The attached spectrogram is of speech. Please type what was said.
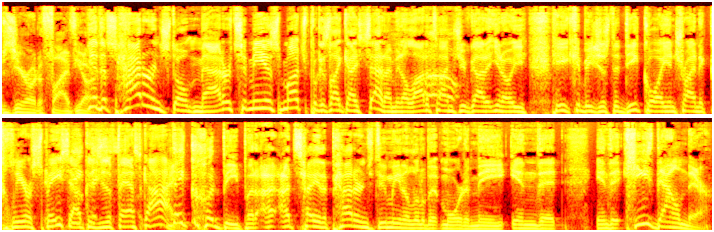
zero to five yards. Yeah, the patterns don't matter to me as much because, like I said, I mean, a lot of oh. times you've got it. You know, he, he could be just a decoy and trying to clear space out because he's a fast guy. They could be, but I, I tell you, the patterns do mean a little bit more to me in that in that he's down there.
